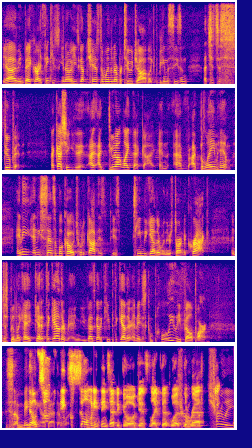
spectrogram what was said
yeah. I mean Baker. I think he's. You know, he's got a chance to win the number two job. Like at the beginning of the season. That's just just stupid. That guy should. I, I do not like that guy, and I, I blame him. Any any sensible coach would have got his, his team together when they were starting to crack, and just been like, hey, get it together, man. You guys got to keep it together. And they just completely fell apart. It's just amazing No, how so, bad that many- was. so many things had to go against like that. What the truly, ref? truly,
